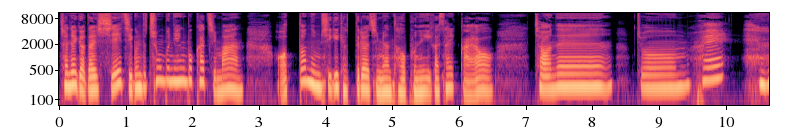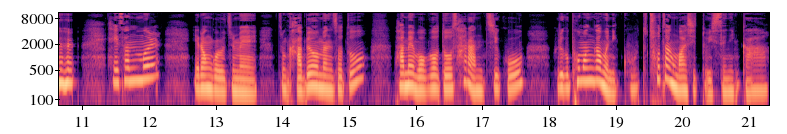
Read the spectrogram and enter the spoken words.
저녁 8시 지금도 충분히 행복하지만 어떤 음식이 곁들여지면 더 분위기가 살까요? 저는 좀 회? 해산물? 이런 거 요즘에 좀 가벼우면서도 밤에 먹어도 살 안 찌고 그리고 포만감은 있고 또 초장 맛이 또 있으니까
